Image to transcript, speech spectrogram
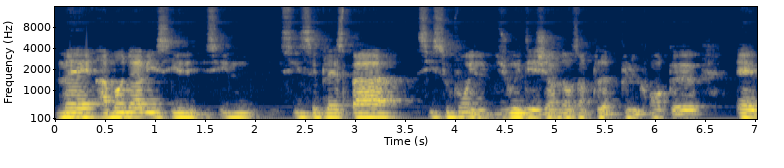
Mais à mon avis, s'il ne se blesse pas si souvent, il jouait déjà dans un club plus grand que. Euh,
